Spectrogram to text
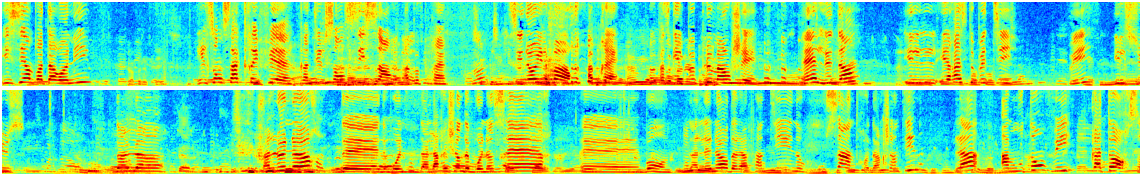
ici en Patagonie, ils sont sacrifiés quand ils sont 6 ans à peu près. Hein? Sinon ils meurent après, parce qu'ils ne peuvent plus manger. Hein, Les dents, ils restent petits. Oui, ils sucent. Dans le, dans le nord, de, dans la région de Buenos Aires, bon, dans le nord de l'Argentine ou centre d'Argentine, là, un mouton vit 14,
